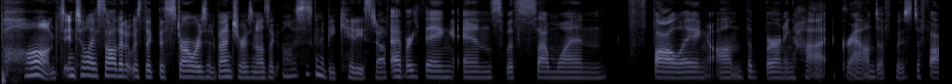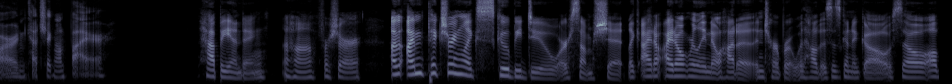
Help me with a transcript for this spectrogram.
pumped until I saw that it was like the Star Wars Adventures, and I was like, oh, this is going to be kiddie stuff. Everything ends with someone falling on the burning hot ground of Mustafar and catching on fire. Happy ending. Uh huh, for sure. I'm I'm picturing like Scooby Doo or some shit. Like I don't I don't really know how to interpret with how this is gonna go. So I'll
